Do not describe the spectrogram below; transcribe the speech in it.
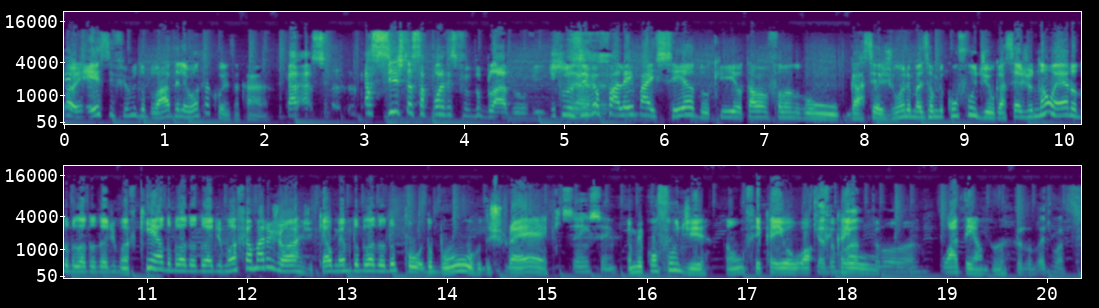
Não, esse filme dublado, ele é outra coisa, cara. Cara, ass- assista essa porra desse filme dublado, o vídeo. Inclusive, eu falei mais cedo que eu tava falando com o Garcia Júnior, mas eu me confundi. O Garcia Júnior não era o dublador do Ed Murphy. Quem é o dublador do Ed Murphy é o Mário Jorge, que é o mesmo dublador do, do Burro, do Shrek. Sim, sim. Eu me confundi. Então fica aí o, Que é fica aí dublado o, pelo, o adendo. pelo Ed Murphy.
